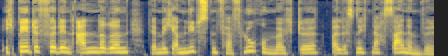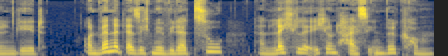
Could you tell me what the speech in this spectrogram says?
ich bete für den anderen, der mich am liebsten verfluchen möchte, weil es nicht nach seinem Willen geht. Und wendet er sich mir wieder zu, dann lächle ich und heiße ihn willkommen.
